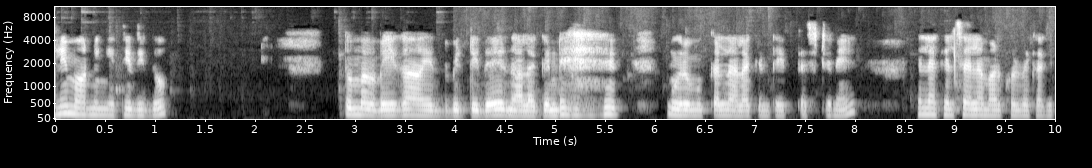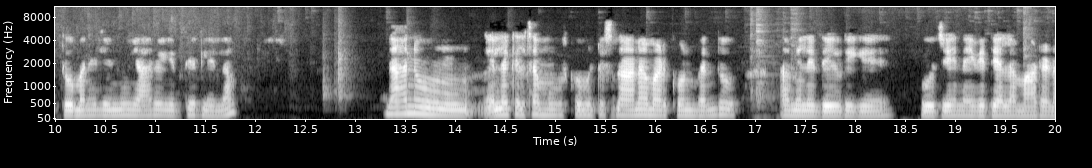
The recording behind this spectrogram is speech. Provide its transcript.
ಅರ್ಲಿ ಮಾರ್ನಿಂಗ್ ಎದ್ದಿದ್ದು ತುಂಬ ಬೇಗ ಎದ್ದುಬಿಟ್ಟಿದೆ ನಾಲ್ಕು ಗಂಟೆ, ಮೂರು ಮುಕ್ಕಾಲು ನಾಲ್ಕು ಗಂಟೆ ಇತ್ತಷ್ಟೇ ಎಲ್ಲ ಕೆಲಸ ಎಲ್ಲ ಮಾಡ್ಕೊಳ್ಬೇಕಾಗಿತ್ತು. ಮನೇಲಿ ಇನ್ನೂ ಯಾರೂ ಎದ್ದಿರಲಿಲ್ಲ. ನಾನು ಎಲ್ಲ ಕೆಲಸ ಮುಗಿಸ್ಕೊಂಬಿಟ್ಟು ಸ್ನಾನ ಮಾಡ್ಕೊಂಡು ಬಂದು, ಆಮೇಲೆ ದೇವರಿಗೆ ಪೂಜೆ, ನೈವೇದ್ಯ ಎಲ್ಲ ಮಾಡೋಣ.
